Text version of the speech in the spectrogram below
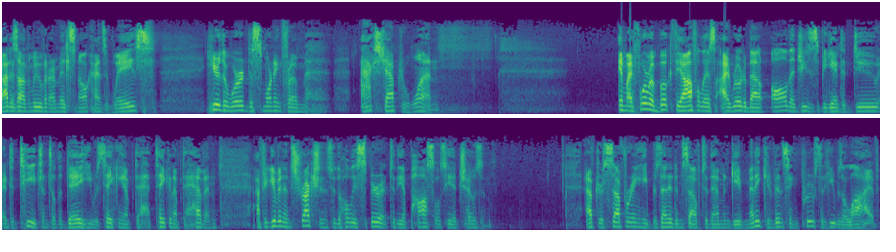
God is on the move in our midst in all kinds of ways. Hear the word this morning from Acts chapter 1. In my former book, Theophilus, I wrote about all that Jesus began to do and to teach until the day he was taken up to, taken up to heaven after giving instructions through the Holy Spirit to the apostles he had chosen. After suffering, he presented himself to them and gave many convincing proofs that he was alive.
